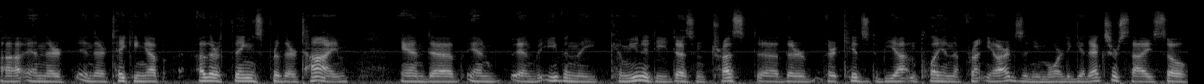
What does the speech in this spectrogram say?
uh, and they're and they're taking up other things for their time and uh, and and even the community doesn't trust uh, their their kids to be out and play in the front yards anymore to get exercise. So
